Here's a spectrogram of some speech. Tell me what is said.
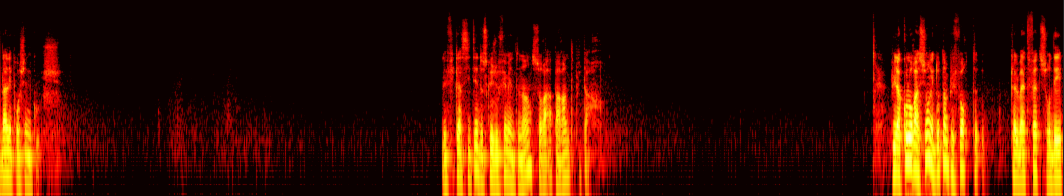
dans les prochaines couches. L'efficacité de ce que je fais maintenant sera apparente plus tard. Puis la coloration est d'autant plus forte qu'elle va être faite sur des,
